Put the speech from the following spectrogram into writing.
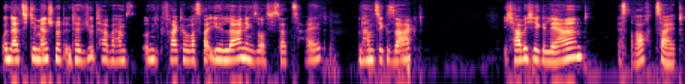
Und als ich die Menschen dort interviewt habe haben, und gefragt habe, was war ihr Learning so aus dieser Zeit, dann haben sie gesagt, ich habe hier gelernt, es braucht Zeit.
